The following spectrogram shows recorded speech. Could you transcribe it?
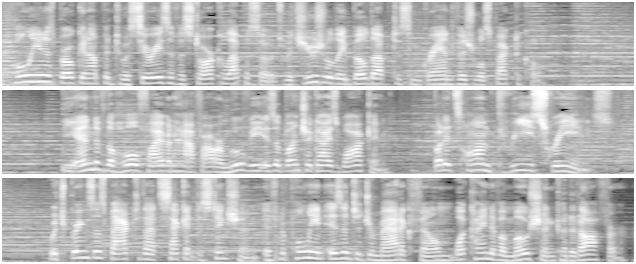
Napoleon is broken up into a series of historical episodes, which usually build up to some grand visual spectacle. The end of the whole five and a half hour movie is a bunch of guys walking, but it's on three screens. Which brings us back to that second distinction. If Napoleon isn't a dramatic film, what kind of emotion could it offer?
